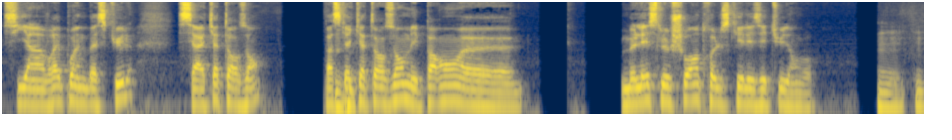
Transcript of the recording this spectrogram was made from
S'il y a un vrai point de bascule, c'est à 14 ans. Parce qu'à 14 mhm. ans, mes parents me laisse le choix entre le ski et les études, en gros. Mhm.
